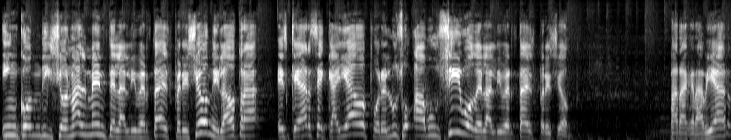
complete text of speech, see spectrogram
incondicionalmente la libertad de expresión y la otra es quedarse callado por el uso abusivo de la libertad de expresión. Para agraviar,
